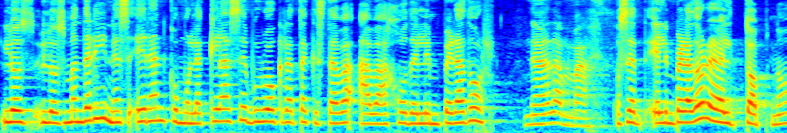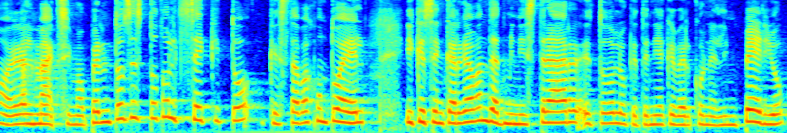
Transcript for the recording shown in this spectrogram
los, los mandarines eran como la clase burócrata que estaba abajo del emperador. Nada más. O sea, el emperador era el top, ¿no? Era el máximo. Pero entonces todo el séquito que estaba junto a él y que se encargaban de administrar eh, todo lo que tenía que ver con el imperio,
